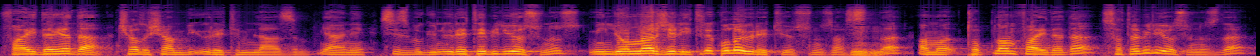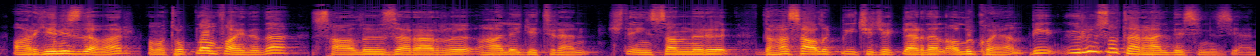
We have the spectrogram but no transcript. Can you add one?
faydaya da çalışan bir üretim lazım. Yani siz bugün üretebiliyorsunuz. Milyonlarca litre kola üretiyorsunuz aslında. Hı hı. Ama toplam fayda da satabiliyorsunuz da. Argeniz de var ama toplam fayda da sağlığı zararlı hale getiren, işte insanları daha sağlıklı içeceklerden alıkoyan bir ürün satar haldesiniz edersiniz yani.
